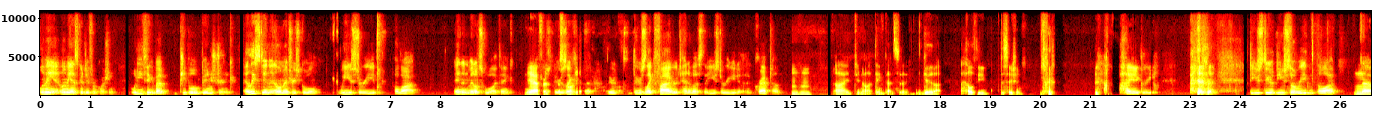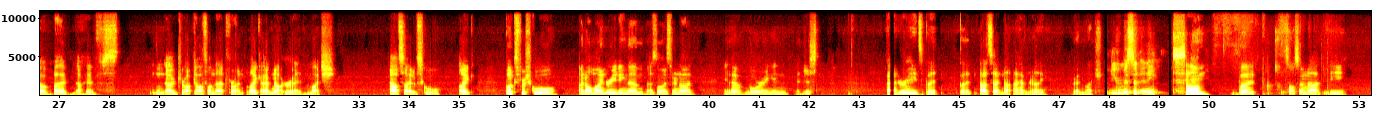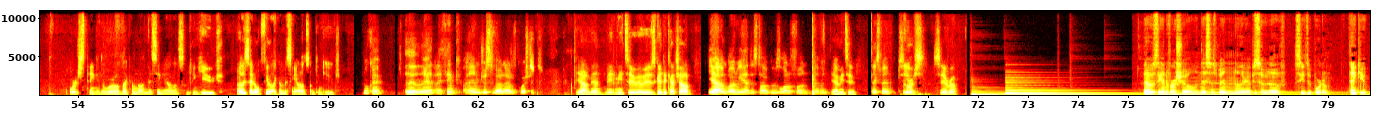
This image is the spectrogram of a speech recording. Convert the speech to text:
Let me let me ask a different question. What do you think about people who binge drink? At least in elementary school, we used to read a lot, and in middle school, I think Yeah, for the there's like uh, there, there's like five or ten of us that used to read a crap ton. hmm I do not think that's a good, healthy decision. I agree. do you still do you still read a lot? No, I I've I've dropped off on that front. Like I have not read much outside of school. Like books for school, I don't mind reading them as long as they're not, you know, boring and, and just bad reads. But but outside, not I haven't really read much. Do you miss it any? Some, but it's also not the worst thing in the world. Like I'm not missing out on something huge. Or at least I don't feel like I'm missing out on something huge. Okay. Other than that, I think I am just about out of questions. Yeah, man. Me, me too. It was good to catch up. Yeah, I'm glad we had this talk. It was a lot of fun, Evan. Yeah, me too. Thanks, man. See Of you. course. See you, bro. That was the end of our show, and this has been another episode of Seeds of Boredom. Thank you.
